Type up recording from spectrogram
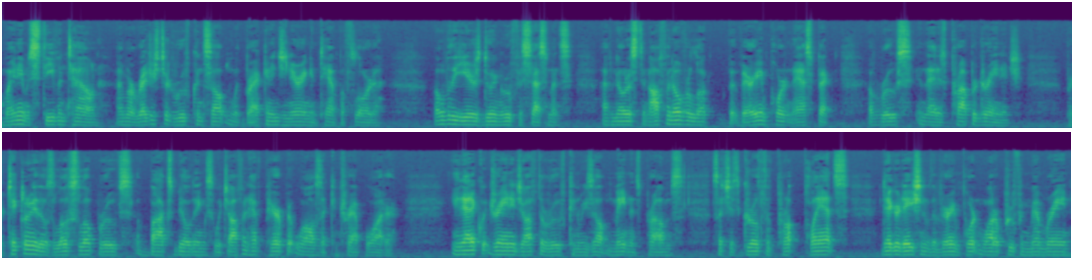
my name is Stephen Towne. I'm a registered roof consultant with Bracken Engineering in Tampa, Florida. Over the years doing roof assessments, I've noticed an often overlooked but very important aspect of roofs, and that is proper drainage, particularly those low slope roofs of box buildings which often have parapet walls that can trap water. Inadequate drainage off the roof can result in maintenance problems such as growth of plants, degradation of the very important waterproofing membrane.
